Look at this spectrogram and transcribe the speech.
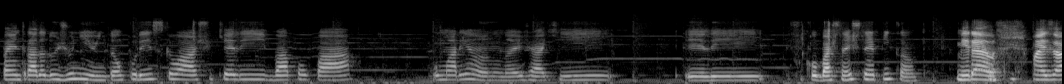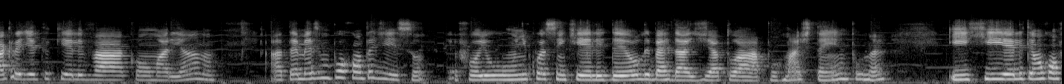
para a entrada do Juninho. Então por isso que eu acho que ele vai poupar o Mariano, né? Já que ele ficou bastante tempo em campo. Mirella, mas eu acredito que ele vá com o Mariano até mesmo por conta disso. Foi o único assim que ele deu liberdade de atuar por mais tempo, né? E que ele tem uma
